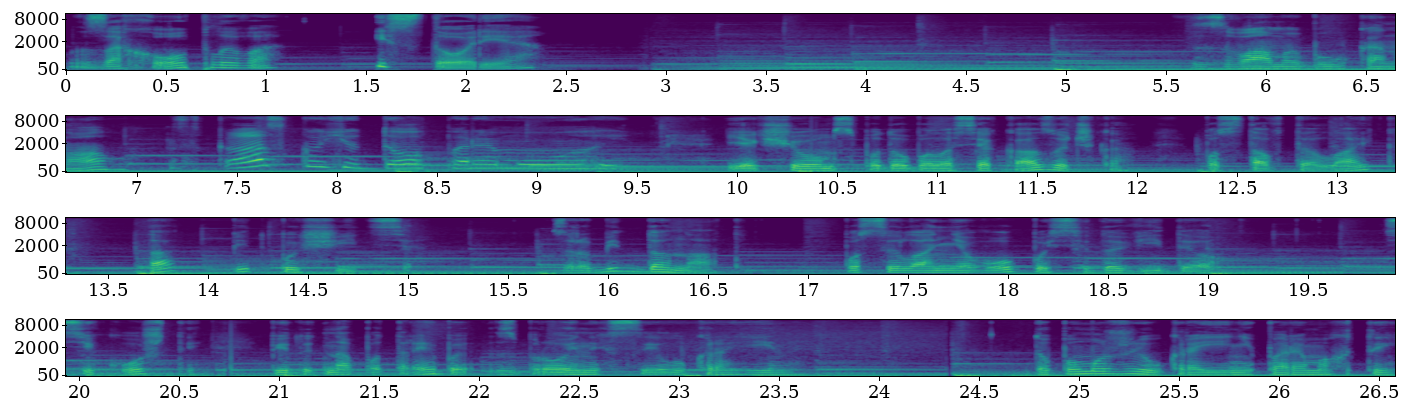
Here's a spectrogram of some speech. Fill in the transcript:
захоплива історія. З вами був канал. З казкою до перемоги. Якщо вам сподобалася казочка, поставте лайк та підпишіться. Зробіть донат. Посилання в описі до відео. Всі кошти підуть на потреби Збройних сил України. Допоможи Україні перемогти.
